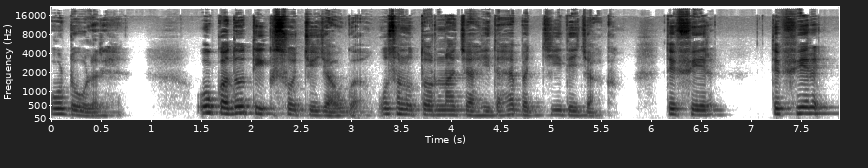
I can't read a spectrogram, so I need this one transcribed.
ਉਹ ਡੋਲ ਰਿਹਾ ਹੈ। ਉਹ ਕਦੋਂ ਤੀਕ ਸੋਚੀ ਜਾਊਗਾ ਉਸ ਨੂੰ ਤੁਰਨਾ ਚਾਹੀਦਾ ਹੈ ਬੱਚੀ ਦੇ ਜਾਗ ਤੇ ਫਿਰ ਤੇ ਫਿਰ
